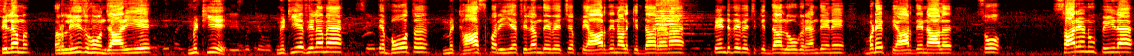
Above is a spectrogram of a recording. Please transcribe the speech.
ਫਿਲਮ ਰਿਲੀਜ਼ ਹੋਣ ਜਾ ਰਹੀ ਹੈ ਮਿੱਠੀਏ। ਮਿੱਠੀਏ ਫਿਲਮ ਹੈ ਤੇ ਬਹੁਤ ਮਿਠਾਸ ਭਰੀ ਹੈ ਫਿਲਮ ਦੇ ਵਿੱਚ। ਪਿਆਰ ਦੇ ਨਾਲ ਕਿੱਦਾਂ ਰਹਿਣਾ ਪਿੰਡ ਦੇ ਵਿੱਚ ਕਿੱਦਾਂ ਲੋਕ ਰਹਿੰਦੇ ਨੇ, ਬੜੇ ਪਿਆਰ ਦੇ ਨਾਲ। ਸੋ ਸਾਰਿਆਂ ਨੂੰ ਅਪੀਲ ਹੈ,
